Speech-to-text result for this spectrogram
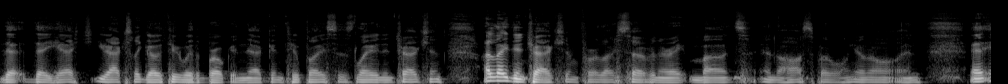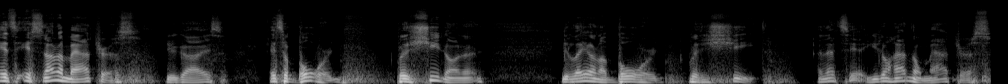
that they you actually go through with a broken neck in two places laid in traction. I laid in traction for like seven or eight months in the hospital you know and and it's it's not a mattress you guys. It's a board with a sheet on it. You lay on a board with a sheet, and that's it. You don't have no mattress.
